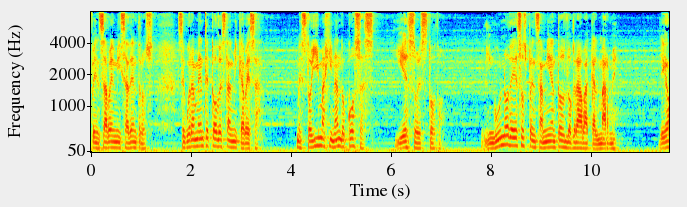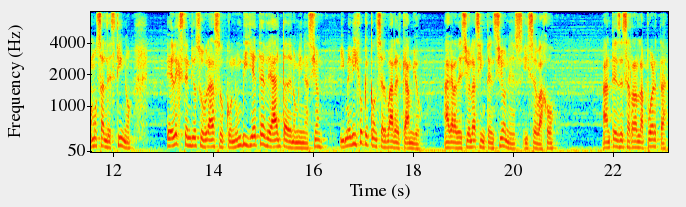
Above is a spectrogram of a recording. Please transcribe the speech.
pensaba en mis adentros. Seguramente todo está en mi cabeza. Me estoy imaginando cosas y eso es todo. Ninguno de esos pensamientos lograba calmarme. Llegamos al destino. Él extendió su brazo con un billete de alta denominación y me dijo que conservara el cambio. Agradeció las intenciones y se bajó. Antes de cerrar la puerta,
